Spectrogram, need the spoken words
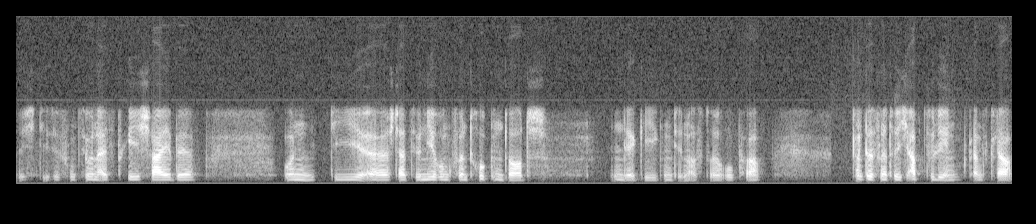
durch diese Funktion als Drehscheibe und die äh, Stationierung von Truppen dort in der Gegend in Osteuropa. Und das ist natürlich abzulehnen, ganz klar.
